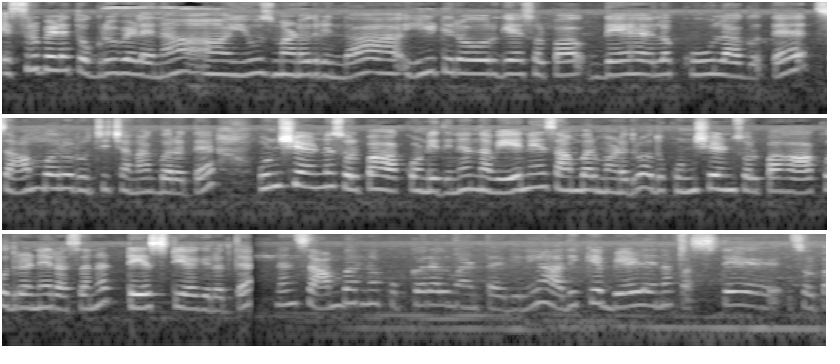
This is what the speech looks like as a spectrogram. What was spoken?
ಹೆಸರುಬೇಳೆ ತೊಗರಿಬೇಳೆನ ಯೂಸ್ ಮಾಡೋದ್ರಿಂದ ಹೀಟ್ ಇರೋರಿಗೆ ಸ್ವಲ್ಪ ದೇಹ ಎಲ್ಲ ಕೂಲ್ ಆಗುತ್ತೆ, ಸಾಂಬಾರು ರುಚಿ ಚೆನ್ನಾಗಿ ಬರುತ್ತೆ. ಹುಣಸೆಹಣ್ಣು ಸ್ವಲ್ಪ ಹಾಕ್ಕೊಂಡಿದ್ದೀನಿ ನಾವು ಏನೇ ಸಾಂಬಾರು ಮಾಡಿದ್ರು ಅದು ಹುಣಸೆಹಣ್ಣು ಸ್ವಲ್ಪ ಹಾಕಿದ್ರೇ ರಸನ ಟೇಸ್ಟಿಯಾಗಿರುತ್ತೆ ನಾನು ಸಾಂಬಾರನ್ನ ಕುಕ್ಕರಲ್ಲಿ ಮಾಡ್ತಾ ಇದ್ದೀನಿ. ಅದಕ್ಕೆ ಬೇಳೆನ ಫಸ್ಟೇ ಸ್ವಲ್ಪ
